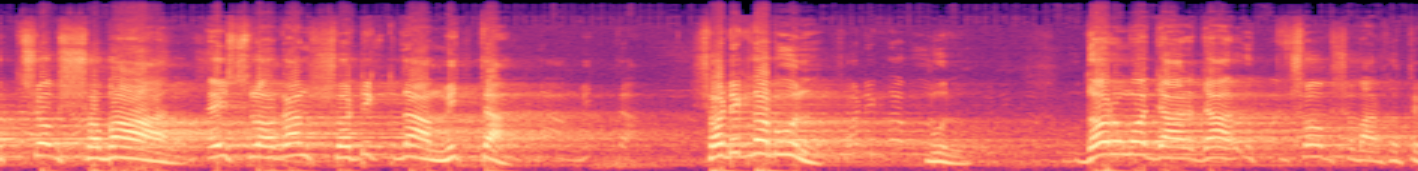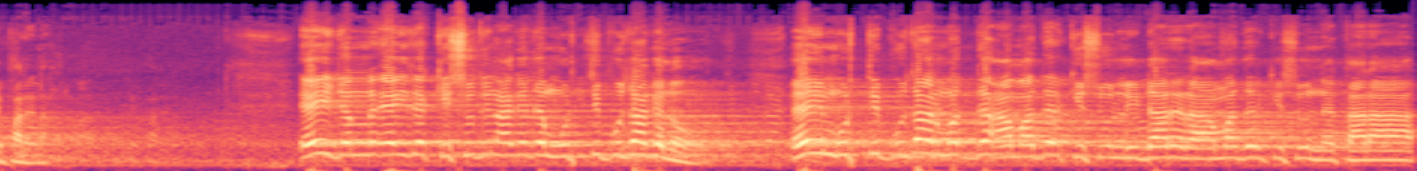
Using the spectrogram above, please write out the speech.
উৎসব সবার, এই স্লোগান সঠিক না মিথ্যা? সঠিক না ভুল? ভুল। ধর্ম যার যার উৎসব সবার হতে পারে না। এই জন্য এই যে কিছুদিন আগে যে মূর্তি পূজা গেল এই মূর্তি পূজার মধ্যে আমাদের কিছু লিডারেরা, আমাদের কিছু নেতারা,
